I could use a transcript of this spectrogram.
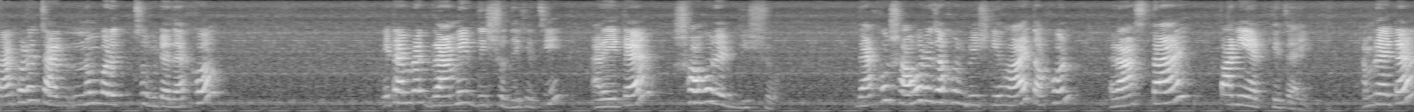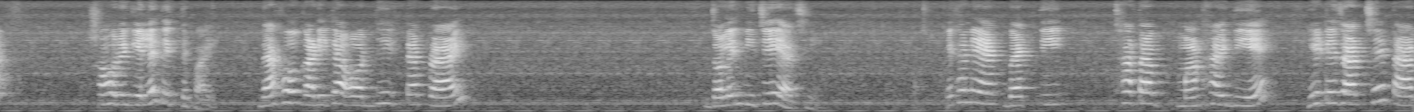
তারপরে চার নম্বরের ছবিটা দেখো। এটা আমরা গ্রামের দৃশ্য দেখেছি, আর এটা শহরের দৃশ্য। দেখো শহরে যখন বৃষ্টি হয়, তখন রাস্তায় পানি আটকে যায়। আমরা এটা শহরে গেলে দেখতে পাই। দেখো গাড়িটা অর্ধেকটা প্রায় জলের নিচেই আছে। এখানে এক ব্যক্তি ছাতা মাথায় দিয়ে হেঁটে যাচ্ছে, তার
